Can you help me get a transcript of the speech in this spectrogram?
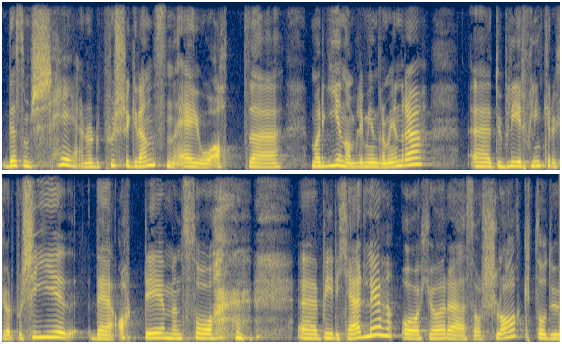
det som skjer når du pusher grensen, er jo at uh, marginene blir mindre og mindre. Uh, du blir flinkere å kjøre på ski, det er artig, men så uh, blir det kjedelig å kjøre så slakt. Og du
